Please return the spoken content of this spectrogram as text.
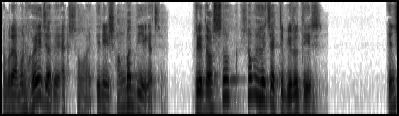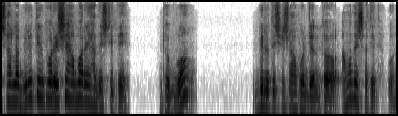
তোমরা এমন হয়ে যাবে এক সময়, তিনি সংবাদ দিয়ে গেছেন। প্রিয় দর্শক, সময় হয়েছে একটি বিরতির। ইনশাল্লাহ বিরতির পর এসে আবার এই হাদেশটিতে ঢুকব। বিরতি শেষ হওয়া পর্যন্ত আমাদের সাথে থাকুন।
